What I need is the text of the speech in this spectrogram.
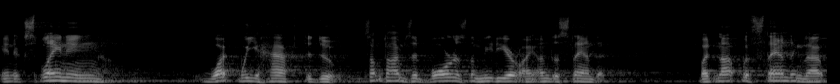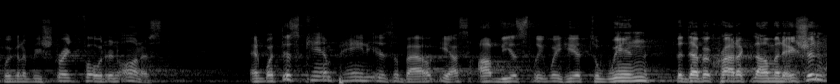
in explaining what we have to do. Sometimes it bores the media, I understand it. But notwithstanding that, we're going to be straightforward and honest. And what this campaign is about, yes, obviously we're here to win the Democratic nomination.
